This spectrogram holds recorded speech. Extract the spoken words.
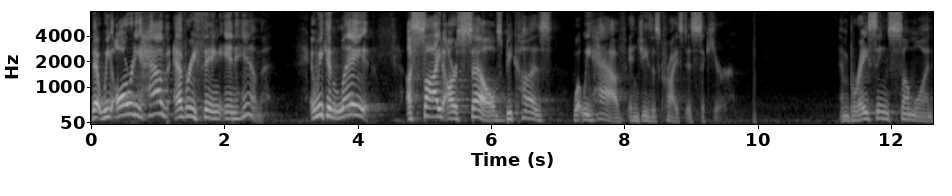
that we already have everything in Him. And we can lay aside ourselves because what we have in Jesus Christ is secure. Embracing someone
